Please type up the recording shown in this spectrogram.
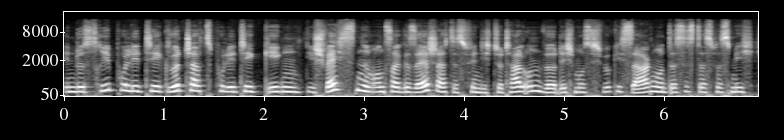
Industriepolitik, Wirtschaftspolitik gegen die Schwächsten in unserer Gesellschaft, das finde ich total unwürdig, muss ich wirklich sagen. Und das ist das, was mich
